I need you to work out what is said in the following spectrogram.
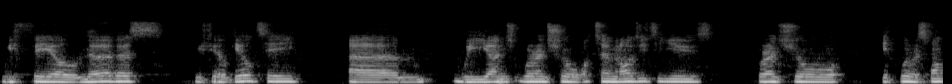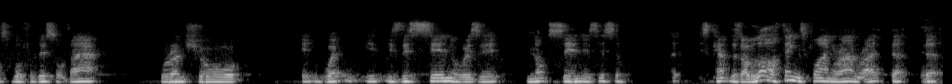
we feel nervous, we feel guilty, um, we un- we're unsure what terminology to use, we're unsure if we're responsible for this or that, we're unsure it, what, is this sin or is it not sin? Is this a it's kind of, there's a lot of things flying around, right? That that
